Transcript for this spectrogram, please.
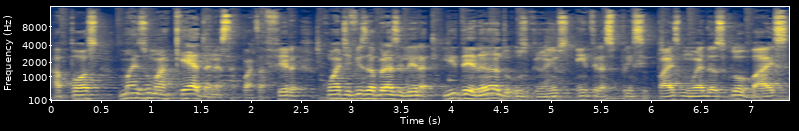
após mais uma queda nesta quarta-feira, com a divisa brasileira liderando os ganhos entre as principais moedas globais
